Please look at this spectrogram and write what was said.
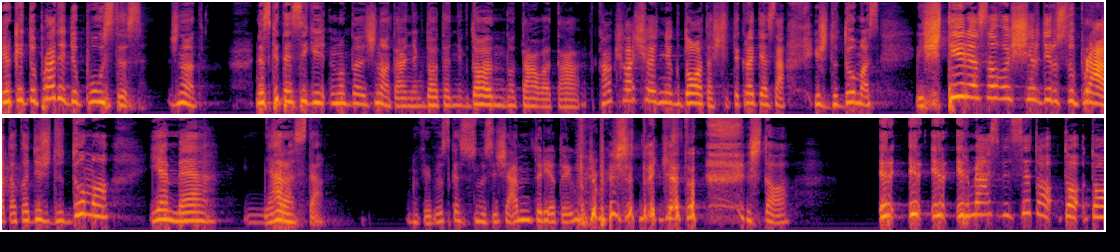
Ir kai tu pradedi pūstis, žinot, Nes kitas iki, nu, ta, žinot, tą anegdotą, anegdotą, nu, tą, va, tą, ką, šio anegdotas, ši tikra tiesa, išdidumas ištyrė savo širdį ir suprato, kad išdidumo jame nerasta. Nu, kaip viskas nusižeminti turėtų, jeigu pripažinti reikėtų iš to. Ir, ir, ir, ir mes visi to, to, to,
